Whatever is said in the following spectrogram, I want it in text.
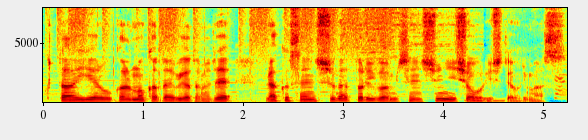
クターイエローからの片指固めで、楽選手が鳥羽美選手に勝利しております。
